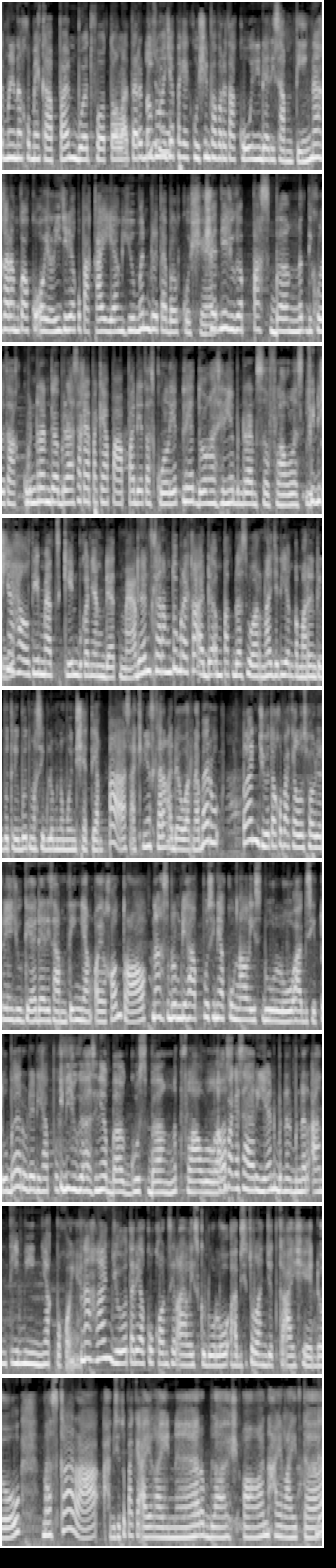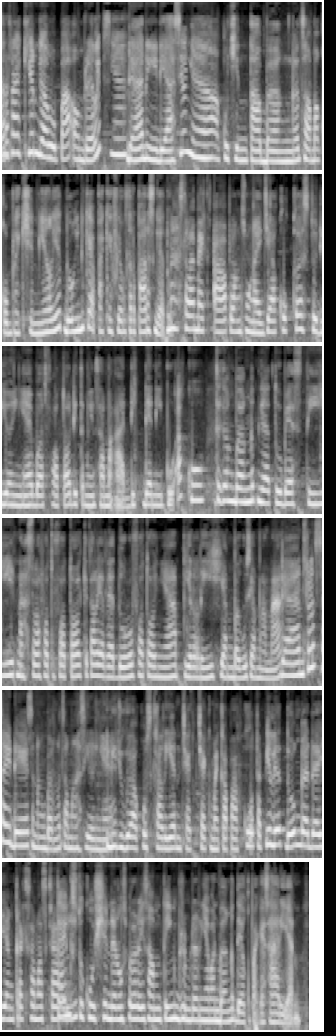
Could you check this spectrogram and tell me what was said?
temenin aku make upan buat foto latar biru. Langsung aja pakai cushion favorit aku ini dari Something. Nah karena muka aku oily jadi aku pakai yang Human Breathable Cushion. Shade-nya juga pas banget di kulit aku. Beneran gak berasa kayak pakai apa-apa di atas kulit. Lihat dong hasilnya beneran se-flawless itu. Finishnya healthy matte skin bukan yang dead matte. Dan sekarang tuh mereka ada 14 warna jadi yang kemarin ribut-ribut masih belum nemuin shade yang pas. Akhirnya sekarang ada warna baru. Lanjut aku pakai loose powdernya juga dari Something yang oil control. Nah sebelum dihapus ini aku ngalis dulu. Habis itu baru deh dihapus. Ini juga hasilnya bagus banget flawless. Aku pakai seharian bener-bener anti minyak pokoknya. Nah lanjut tadi aku conceal alisku dulu. Habis itu lanjut ke eyeshadow, mascara. Habis itu pakai eyeliner, blush on, highlighter. Dan terakhir nggak lupa ombre lipsnya. Dan ini dia hasilnya. Aku cinta banget sama complexionnya. Lihat dong ini kayak pakai filter Paris nggak tuh? Nah setelah make up langsung aja aku ke studionya buat foto ditemenin sama adik dan ibu aku. Tegang banget nggak tuh bestie? Nah setelah foto-foto kita lihat-lihat dulu fotonya, pilih yang bagus yang mana. Dan selesai deh, seneng banget sama hasilnya. Ini juga aku sekalian cek-cek makeup aku, tapi lihat dong nggak ada yang crack sama sekali. Thanks to cushion dan powder something, bener-bener nyaman banget deh aku pakai seharian.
